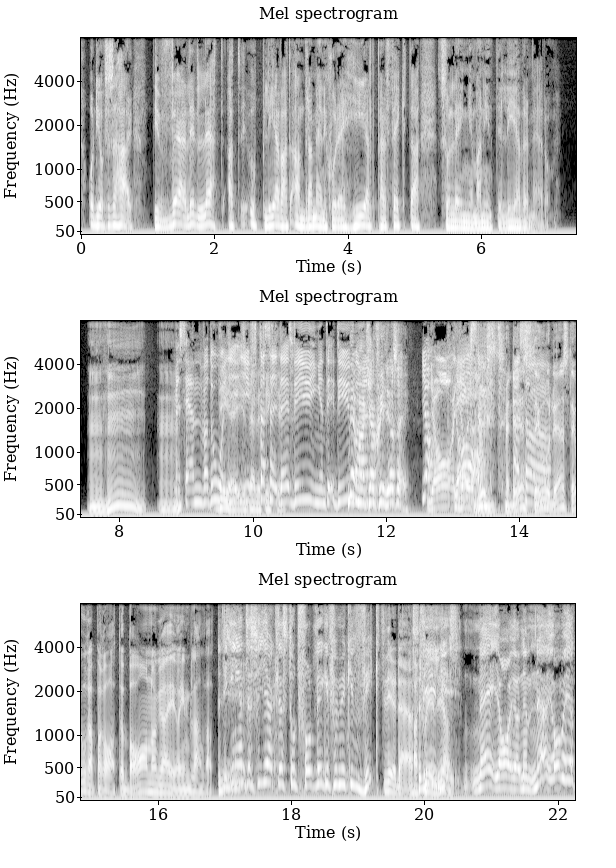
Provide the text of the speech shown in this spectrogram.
Och det är också så här, det är väldigt lätt att uppleva att andra människor är helt helt perfekta så länge man inte lever med dem. Mhm. Men sen vadå, Det är gifta sig, det, det är ju ingenting. Det är ju Nej, bara... man kan skilja sig. Ja, Ja, ja, exakt. visst. Men det är, en Alltså- stor, det är en stor apparat och barn och grejer inblandat. Det är inte så jäkla stort. Folk lägger för mycket vikt vid det där. Alltså, Att skiljas? nej, ja, ja, nej, nej, ja, men jag,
